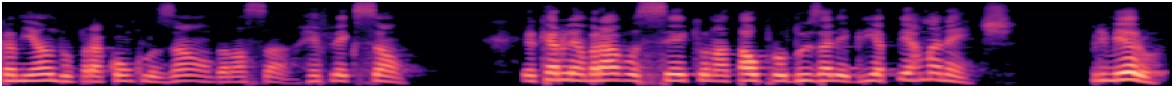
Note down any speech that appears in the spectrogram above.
Caminhando para a conclusão da nossa reflexão, eu quero lembrar você que o Natal produz alegria permanente. Primeiro,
